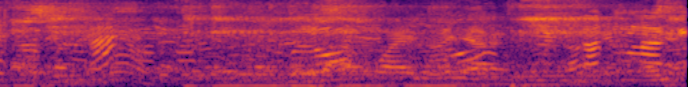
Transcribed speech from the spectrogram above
Belum. Satu lagi.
